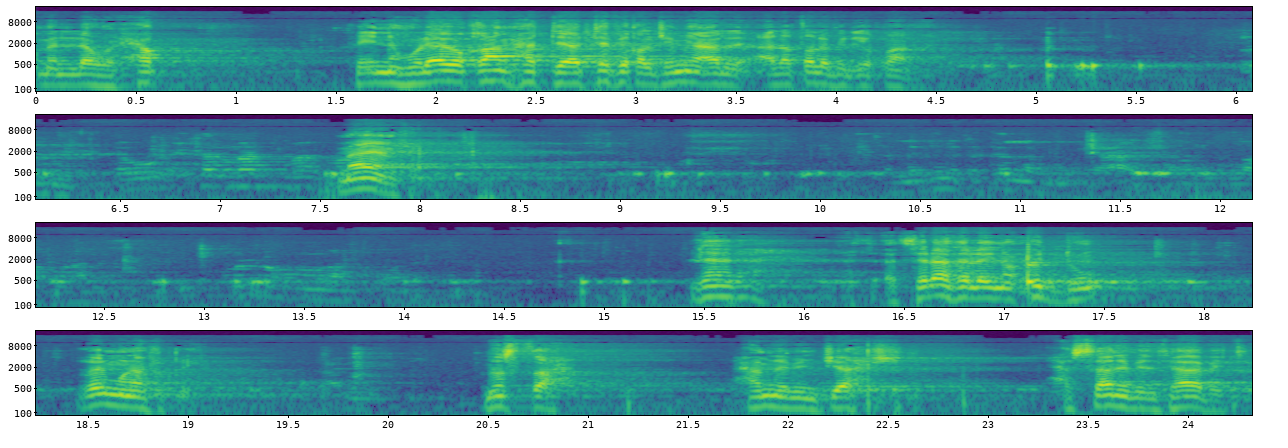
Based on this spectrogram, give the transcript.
من له الحق فإنه لا يقام حتى يتفق الجميع على طلب الإقامة. ما ينفع. لا لا. الثلاثة الذين عدوا غير منافقين. مصطح حمل بن جحش حسان بن ثابت.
